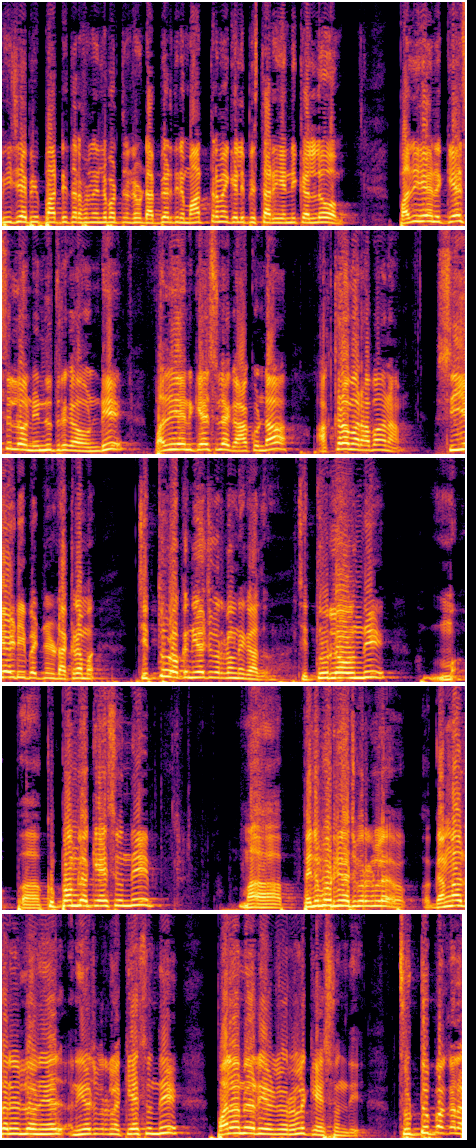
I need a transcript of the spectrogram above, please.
బీజేపీ పార్టీ తరఫున నిలబడుతున్నటువంటి అభ్యర్థిని మాత్రమే గెలిపిస్తారు ఎన్నికల్లో. పదిహేను కేసుల్లో నిందితుడిగా ఉండి పదిహేను కేసులే కాకుండా అక్రమ రవాణా సిఐడి పెట్టినటువంటి అక్రమ చిత్తూరు ఒక నియోజకవర్గంలోనే కాదు. చిత్తూరులో ఉంది కుప్పంలో కేసు ఉంది మా పెనుమూరు నియోజకవర్గంలో గంగాధరంలో నియోజకవర్గంలో కేసు ఉంది పొలంలో నియోజకవర్గంలో కేసు ఉంది. చుట్టుపక్కల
